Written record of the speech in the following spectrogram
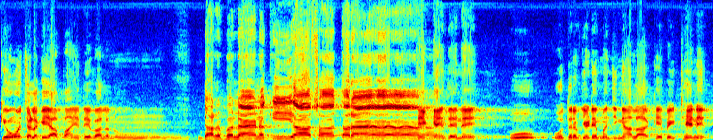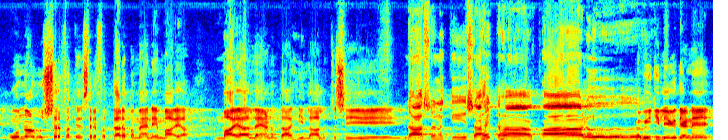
ਕਿਉਂ ਚਲ ਗਏ ਆਪਾਂ ਇਹਦੇ ਵੱਲ ਨੂੰ? ਦਰਬ ਲੈਣ ਕੀ ਆਸਾ ਧਰੈ? ਤੇ ਕਹਿੰਦੇ ਨੇ, ਉਹ ਉਧਰ ਜਿਹੜੇ ਮੰਜੀਆਂ ਲਾ ਕੇ ਬੈਠੇ ਨੇ, ਉਹਨਾਂ ਨੂੰ ਸਿਰਫ ਤੇ ਸਿਰਫ ਦਰਬ ਮੈਨੇ ਮਾਇਆ। ਮਾਇਆ ਲੈਣ ਦਾ ਹੀ ਲਾਲਚ ਸੀ। ਦਾਸਨ ਕੀ ਸਹਿਤਾ ਕਾਲ। ਕਵੀ ਜੀ ਲਿਖਦੇ ਨੇ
